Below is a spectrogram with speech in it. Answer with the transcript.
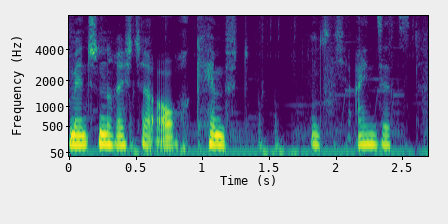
Menschenrechte auch kämpft und sich einsetzt.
